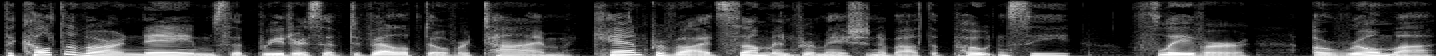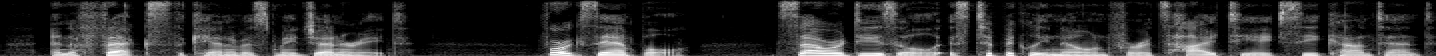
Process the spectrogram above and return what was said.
The cultivar names that breeders have developed over time can provide some information about the potency, flavor, aroma, and effects the cannabis may generate. For example, Sour diesel is typically known for its high THC content,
